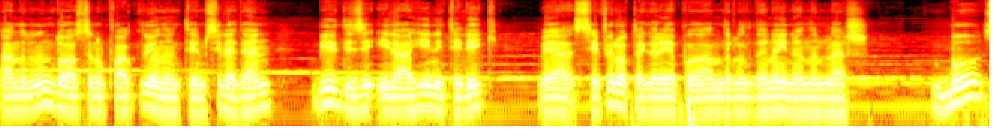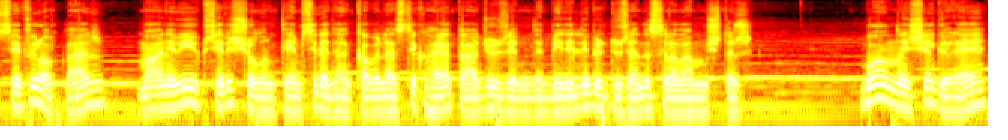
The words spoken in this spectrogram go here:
Tanrı'nın doğasının farklı yönlerini temsil eden bir dizi ilahi nitelik veya sefirota göre yapılandırıldığına inanırlar. Bu sefirotlar manevi yükseliş yolunu temsil eden kabalastik hayat ağacı üzerinde belirli bir düzende sıralanmıştır. Bu anlayışa göre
